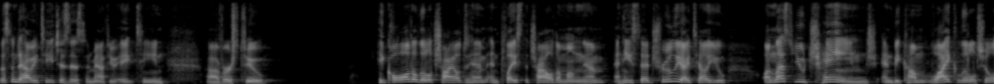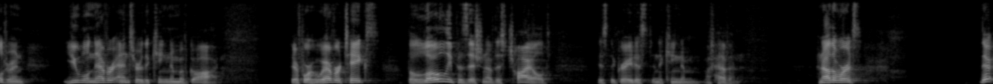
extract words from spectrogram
Listen to how he teaches this in Matthew 18, uh, verse 2. He called a little child to him and placed the child among them, and he said, Truly I tell you, unless you change and become like little children, you will never enter the kingdom of God. Therefore, whoever takes the lowly position of this child is the greatest in the kingdom of heaven. In other words, there,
